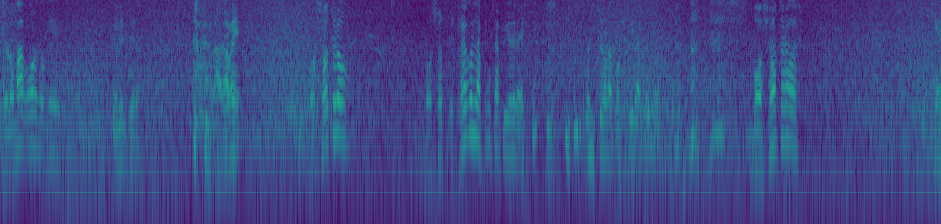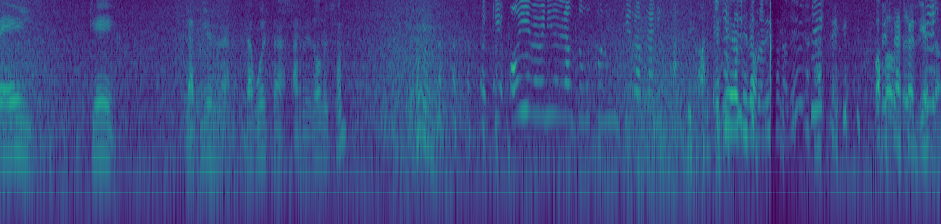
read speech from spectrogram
Pero lo más gordo que, que me he enterado. A ver, vosotros, vosotros, me cago en la puta piedra esta, no encuentro la postura. Vosotros creéis que la Tierra da vuelta alrededor del Sol? Hoy me he venido en el autobús con un tierraplanista. ¿Ese era tierraplanista también? Se está extendiendo,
